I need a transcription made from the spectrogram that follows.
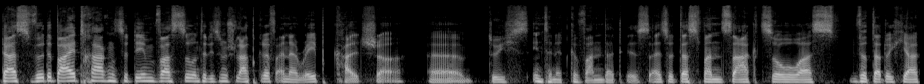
das würde beitragen zu dem, was so unter diesem Schlagbegriff einer Rape Culture äh, durchs Internet gewandert ist. Also dass man sagt, sowas wird dadurch ja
